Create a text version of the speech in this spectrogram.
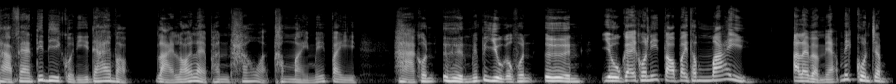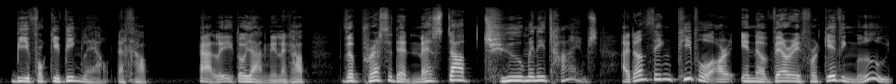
หาแฟนที่ดีกว่านี้ได้แบบหลายร้อยหลายพันเท่าอะทำไมไม่ไปหาคนอื่นไม่ไปอยู่กับคนอื่น อยู่กับไอ้คนนี้ต่อไปทำไม อะไรแบบเนี้ยไม่ควรจะ be forgiving แล้วนะครับอ่าหรืออีกตัวอย่างหนึงนะครับ the president messed up too many times I don't think people are in a very forgiving mood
